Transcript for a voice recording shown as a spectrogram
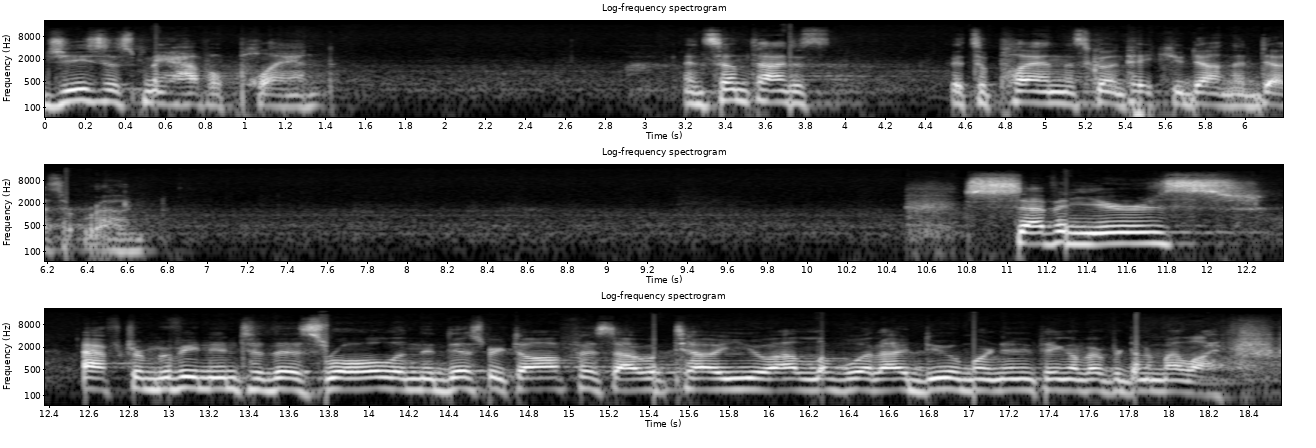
Jesus may have a plan. And sometimes it's, it's a plan that's going to take you down the desert road. Seven years after moving into this role in the district office, I would tell you I love what I do more than anything I've ever done in my life.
